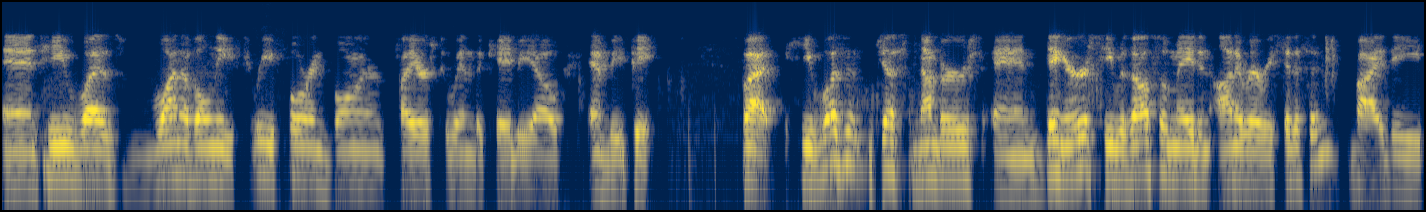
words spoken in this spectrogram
and he was one of only three foreign born players to win the KBO MVP. But he wasn't just numbers and dingers, he was also made an honorary citizen by the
